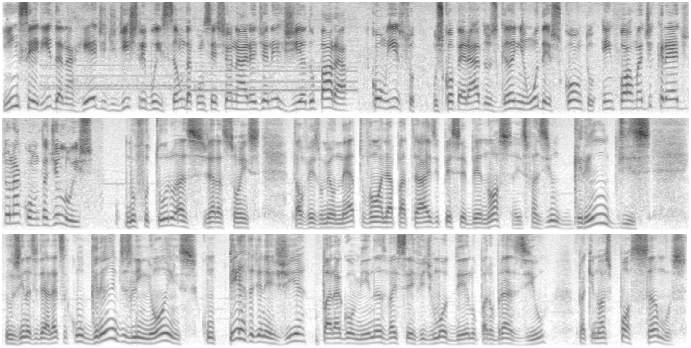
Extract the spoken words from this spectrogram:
e inserida na rede de distribuição da concessionária de energia do Pará. Com isso, os cooperados ganham o desconto em forma de crédito na conta de luz. No futuro, as gerações, talvez o meu neto, vão olhar para trás e perceber: nossa, eles faziam grandes usinas hidrelétricas com grandes linhões, com perda de energia. O Paragominas vai servir de modelo para o Brasil, para que nós possamos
